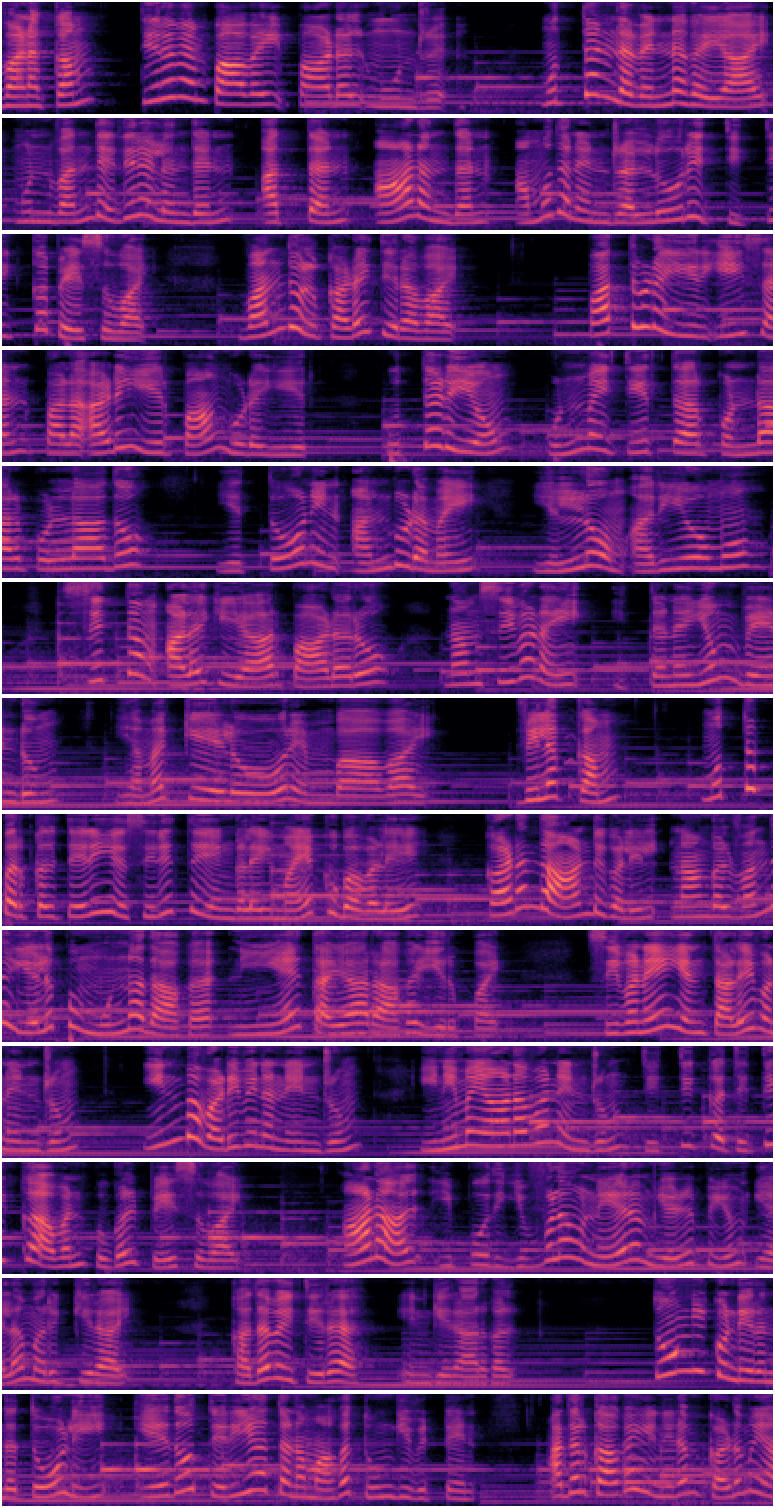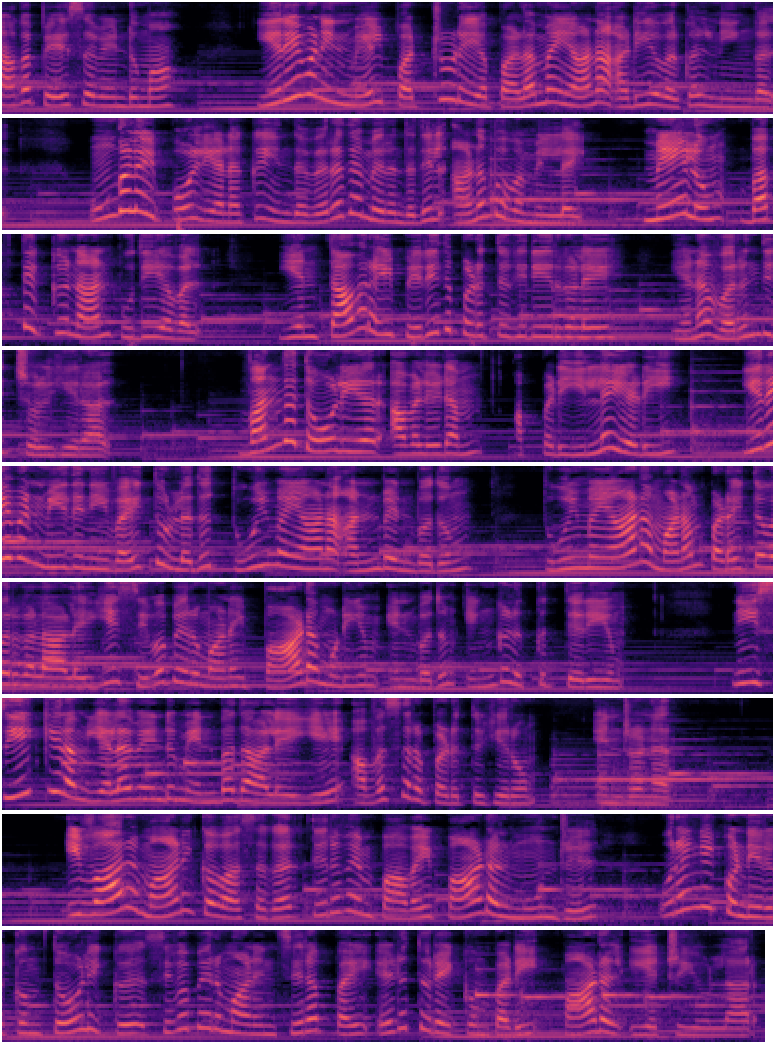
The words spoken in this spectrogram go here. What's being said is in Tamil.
வணக்கம். திருவெம்பாவை பாடல் மூன்று. முத்தண்ட வெண்ணகையாய் முன் வந்தெதிரெழுந்தென் அத்தன் ஆனந்தன் அமுதனென்றல்லூரி தித்திக்க பேசுவாய். வந்துள் கடை திறவாய். பத்துடையீர் ஈசன் பல அடியீர் பாங்குடையீர். புத்தடியோம் உண்மை தீர்த்தார் கொண்டார் பொல்லாதோ? எத்தோனின் அன்புடைமை எல்லோம் அறியோமோ? சித்தம் அழகியார் பாடரோ? நம் சிவனை இத்தனையும் வேண்டும். எமக்கேலோர் எம்பாவாய் விளக்கம் முத்துப்பற்கள் தெரிய சிரித்து எங்களை மயக்குபவளே கடந்த ஆண்டுகளில் நாங்கள் வந்து எழுப்பும் முன்னதாக நீயே தயாராக இருப்பாய். சிவனே என் தலைவன் என்றும் இன்ப வடிவினன் என்றும் இனிமையானவன் என்றும் தித்திக்க தித்திக்க அவன் புகழ் பேசுவாய். ஆனால் இப்போது இவ்வளவு நேரம் எழுப்பியும் எழ மறுக்கிறாய். கதவை திற என்கிறார்கள். தூங்கிக் கொண்டிருந்த தோழி ஏதோ தெரியாத்தனமாக தூங்கிவிட்டேன். அதற்காக என்னிடம் கடுமையாக பேச வேண்டுமா? இறைவனின் மேல் பற்றுடைய பழமையான அடியவர்கள் நீங்கள். உங்களைப் போல் எனக்கு இந்த விரதம் இருந்ததில் அனுபவமில்லை. மேலும் பக்திக்கு நான் புதியவள். என் தவறை பெரிதுபடுத்துகிறீர்களே என வருந்திச் சொல்கிறாள். வந்த தோழியர் அவளிடம் அப்படி இல்லையடி. இறைவன் மீது நீ வைத்துள்ளது தூய்மையான அன்பென்பதும் தூய்மையான மனம் படைத்தவர்களாலேயே சிவபெருமானை பாட முடியும் என்பதும் எங்களுக்கு தெரியும். நீ சீக்கிரம் எழ வேண்டும் என்பதாலேயே அவசரப்படுத்துகிறோம் என்றனர். இவ்வாறு மாணிக்கவாசகர் திருவெம்பாவை பாடல் மூன்றில் உறங்கிக் கொண்டிருக்கும் தோழிக்கு சிவபெருமானின் சிறப்பை எடுத்துரைக்கும்படி பாடல் இயற்றியுள்ளார்.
